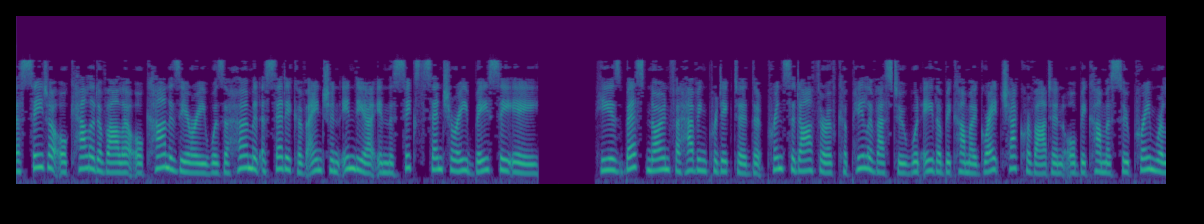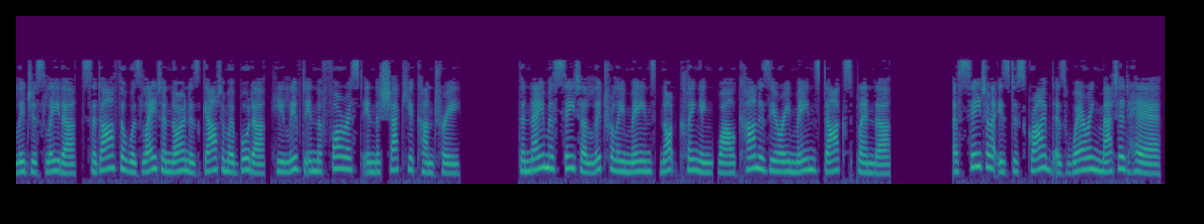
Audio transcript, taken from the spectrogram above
Asita or Kaladevala or Kanhasiri was a hermit ascetic of ancient India in the 6th century BCE. He is best known for having predicted that Prince Siddhartha of Kapilavastu would either become a great Chakravartin or become a supreme religious leader. Siddhartha was later known as Gautama Buddha. He lived in the forest in the Shakya country. The name Asita literally means not clinging, while Kanhasiri means dark splendor. Asita is described as wearing matted hair.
